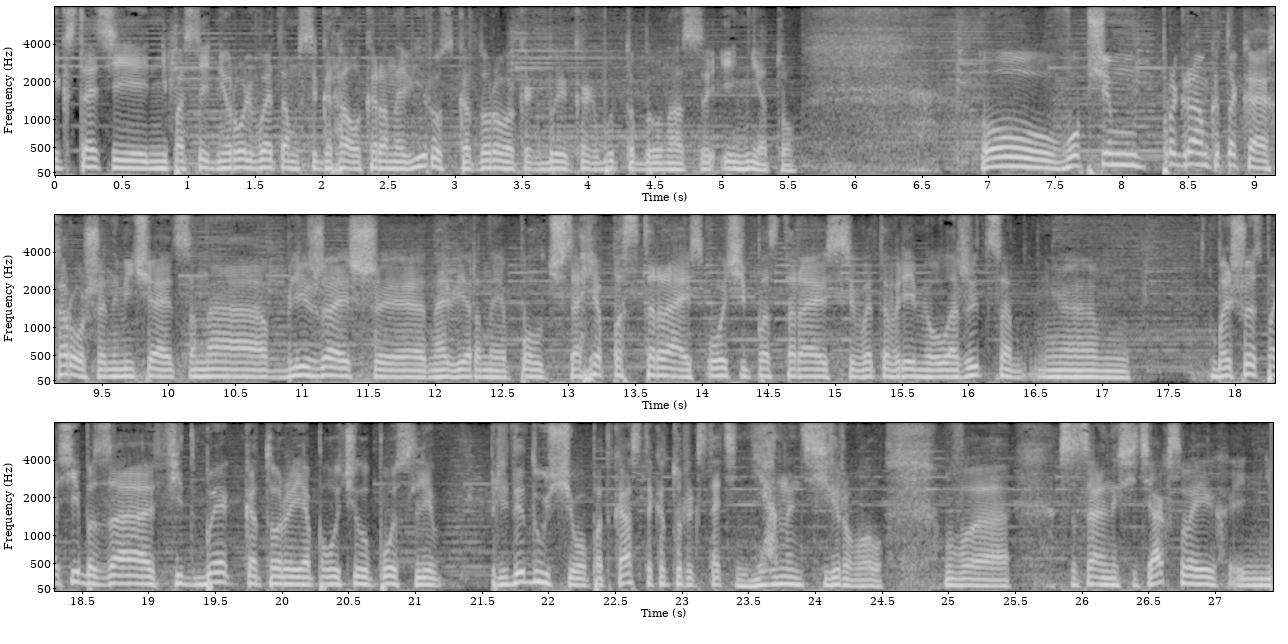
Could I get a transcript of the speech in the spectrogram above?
И, кстати, не последнюю роль в этом сыграл коронавирус, которого как бы как будто бы у нас и нету. О, в общем, программка такая хорошая намечается на ближайшие, наверное, полчаса. Я постараюсь, очень постараюсь в это время уложиться. Эм, большое спасибо за фидбэк, который я получил после предыдущего подкаста, который, кстати, не анонсировал в социальных сетях своих и, не,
